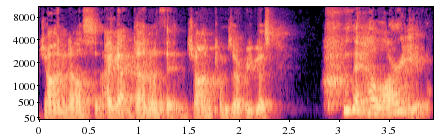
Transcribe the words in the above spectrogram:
John Nelson, I got done with it. And John comes over, he goes, who the hell are you?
